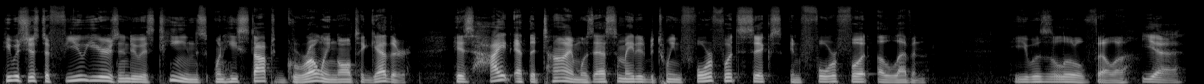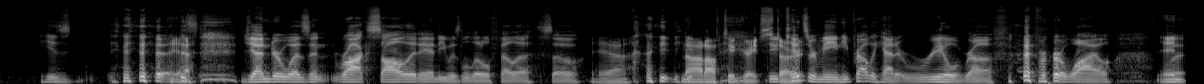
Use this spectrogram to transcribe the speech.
He was just a few years into his teens when he stopped growing altogether. His height at the time was estimated between four foot six and four foot eleven. He was a little fella. Yeah, his, his gender wasn't rock solid, and he was a little fella. So, Yeah, not off to a great start. dude, kids are mean. He probably had it real rough for a while. and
